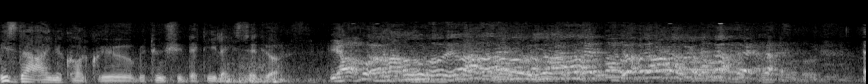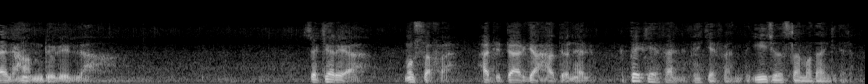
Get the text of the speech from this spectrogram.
Biz de aynı korkuyu bütün şiddetiyle hissediyoruz. Elhamdülillah. Zekeriya, Mustafa hadi dergaha dönelim. Peki efendim, peki efendim. İyice ıslanmadan gidelim.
